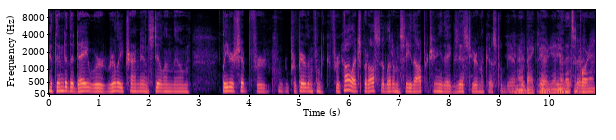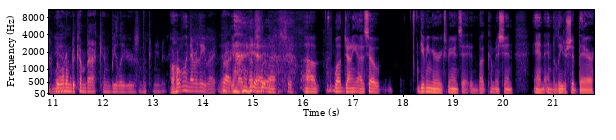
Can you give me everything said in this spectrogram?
at the end of the day, we're really trying to instill in them leadership for prepare them from, for college, but also let them see the opportunity that exists here in the coastal bend In our backyard. Yeah, no, that's important. We Yeah. want them to come back and be leaders in the community. Or hopefully never leave, right? Uh, Right, yeah, right, absolutely. yeah. So, Um, well, Johnny, uh, so giving your experience at the Buc Commission and, and the leadership there,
